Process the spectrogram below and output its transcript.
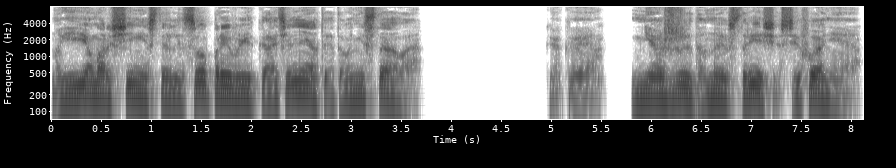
но ее морщинистое лицо привлекательнее от этого не стало. «Какая неожиданная встреча, Стефания!»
